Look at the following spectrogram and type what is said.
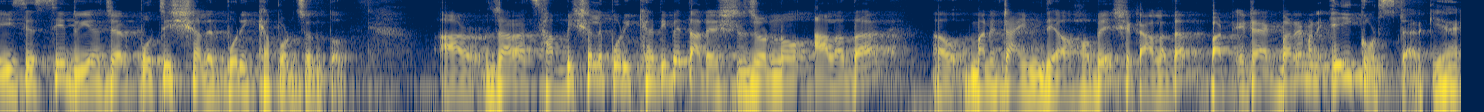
এইচএসসি দুই হাজার পঁচিশ সালের পরীক্ষা পর্যন্ত। আর যারা ছাব্বিশ সালে পরীক্ষা দিবে, তাদের জন্য আলাদা মানে টাইম দেওয়া হবে, সেটা আলাদা। বাট এটা একবারে মানে এই কোর্সটা আর কি। হ্যাঁ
